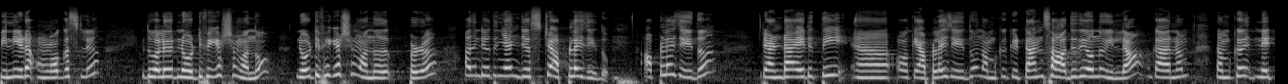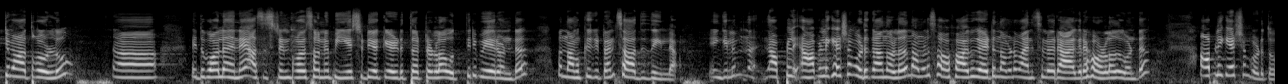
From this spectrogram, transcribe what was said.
പിന്നീട് ഓഗസ്റ്റിൽ ഇതുപോലെ ഒരു നോട്ടിഫിക്കേഷൻ വന്നു. നോട്ടിഫിക്കേഷൻ വന്നപ്പോൾ അതിന്റെ അകത്ത് ഞാൻ ജസ്റ്റ് അപ്ലൈ ചെയ്തു. അപ്ലൈ ചെയ്ത് രണ്ടായിരത്തി ഓക്കെ അപ്ലൈ ചെയ്തു. നമുക്ക് കിട്ടാൻ സാധ്യതയൊന്നുമില്ല. കാരണം നമുക്ക് നെറ്റ് മാത്രമേ ഉള്ളൂ. ഇതുപോലെ തന്നെ അസിസ്റ്റന്റ് പ്രൊഫസറിന് പി എച്ച് ഡി ഒക്കെ എടുത്തിട്ടുള്ള ഒത്തിരി പേരുണ്ട്. അപ്പം നമുക്ക് കിട്ടാൻ സാധ്യതയില്ല. എങ്കിലും അപ്ലി ആപ്ലിക്കേഷൻ കൊടുക്കുക എന്നുള്ളത് നമ്മൾ സ്വാഭാവികമായിട്ടും നമ്മുടെ മനസ്സിലൊരു ആഗ്രഹം ഉള്ളത് കൊണ്ട് ആപ്ലിക്കേഷൻ കൊടുത്തു.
